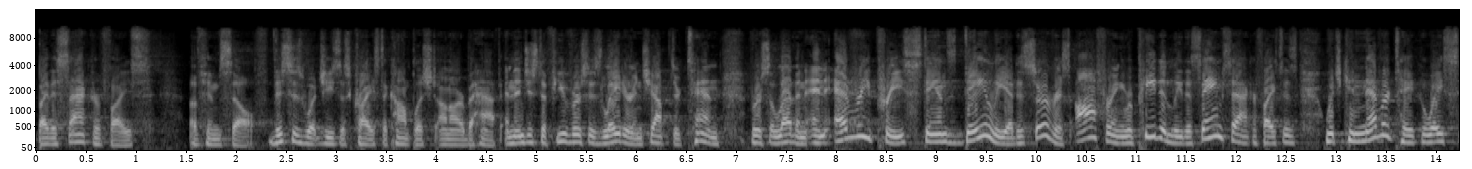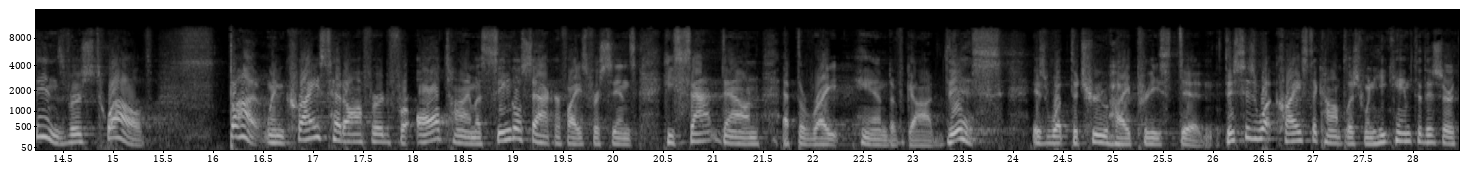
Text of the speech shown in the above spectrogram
by the sacrifice of himself. This is what Jesus Christ accomplished on our behalf. And then just a few verses later in chapter 10, verse 11, and every priest stands daily at his service, offering repeatedly the same sacrifices which can never take away sins. Verse 12. But when Christ had offered for all time a single sacrifice for sins, he sat down at the right hand of God. This is what the true high priest did. This is what Christ accomplished when he came to this earth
